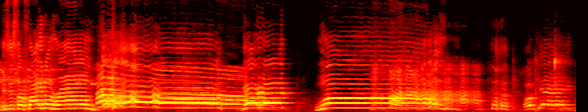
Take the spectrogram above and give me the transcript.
This is the final round! Ah! Garrett won! okay,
